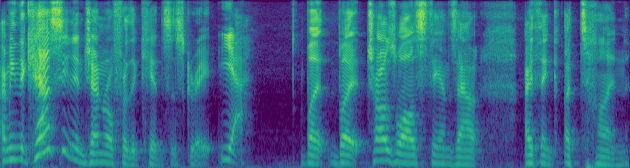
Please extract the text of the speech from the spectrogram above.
I mean, the casting in general for the kids is great. Yeah. but but Charles Wallace stands out, I think, a ton.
